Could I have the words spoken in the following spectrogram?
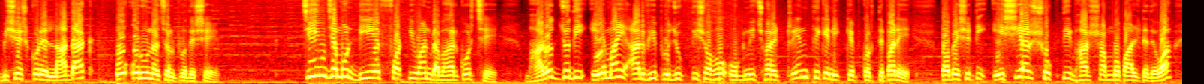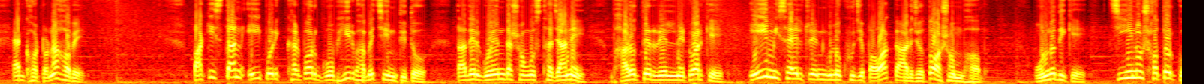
বিশেষ করে লাদাখ ও অরুণাচল প্রদেশে। চীন যেমন ডিএফ ফর্টি ওয়ান ব্যবহার করছে, ভারত যদি এমআইআরভি প্রযুক্তি সহ অগ্নিছয় ট্রেন থেকে নিক্ষেপ করতে পারে, তবে সেটি এশিয়ার শক্তির ভারসাম্য পাল্টে দেওয়া এক ঘটনা হবে। পাকিস্তান এই পরীক্ষার পর গভীরভাবে চিন্তিত। তাদের গোয়েন্দা সংস্থা জানে, ভারতের রেল নেটওয়ার্কে এই মিসাইল ট্রেনগুলো খুঁজে পাওয়া কার্যত অসম্ভব। অন্যদিকে, চীনও সতর্ক,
